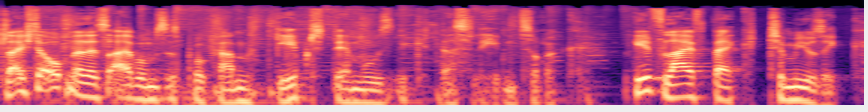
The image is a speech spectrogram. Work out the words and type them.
Gleich der Opener des Albums ist Programm Gebt der Musik das Leben zurück. Give life back to music.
